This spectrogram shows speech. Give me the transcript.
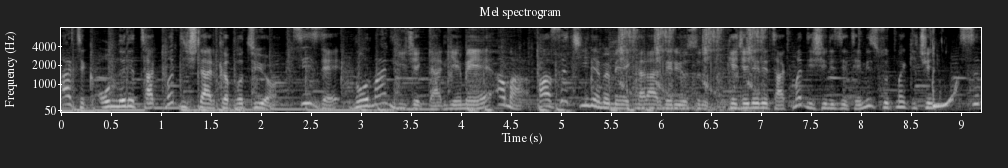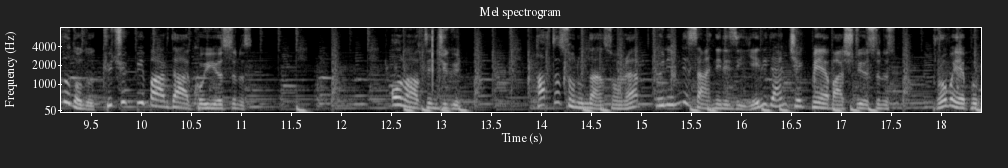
artık onları takma dişler kapatıyor. Siz de normal yiyecekler yemeye ama fazla çiğnememeye karar veriyorsunuz. Geceleri takma dişinizi temiz tutmak için sıvı dolu küçük bir bardağa koyuyorsunuz. 16. gün. Hafta sonundan sonra önemli sahnenizi yeniden çekmeye başlıyorsunuz. Prova yapıp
